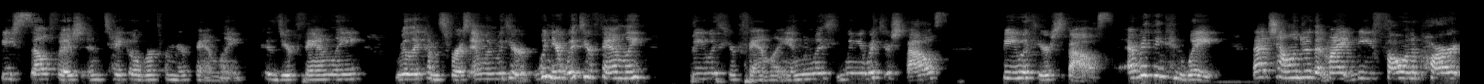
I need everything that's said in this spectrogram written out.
be selfish and take over from your family because your family really comes first. And when with your when you're with your family, be with your family. And when with when you're with your spouse, be with your spouse. Everything can wait. That challenger that might be falling apart,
